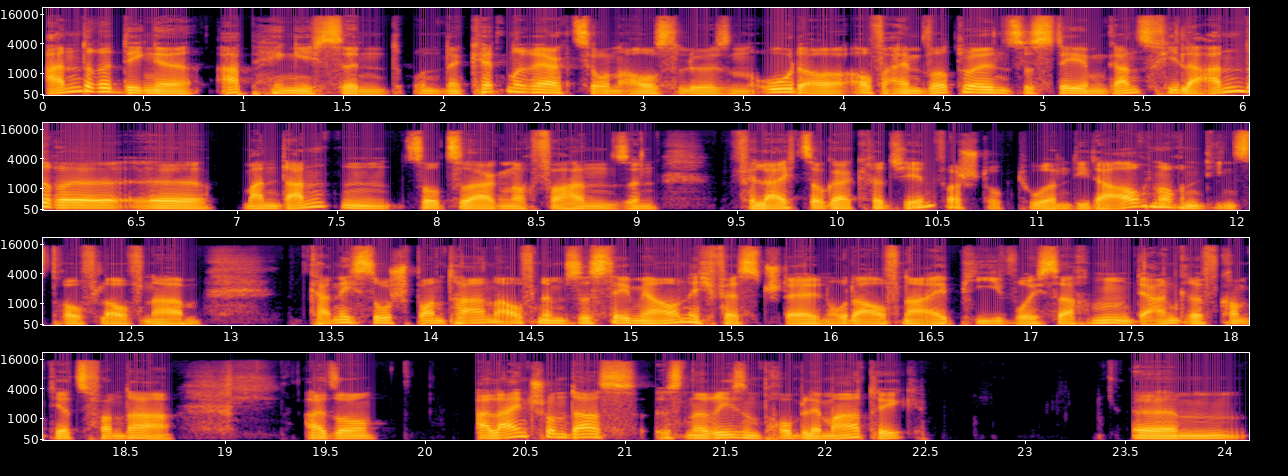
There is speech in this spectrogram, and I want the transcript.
andere Dinge abhängig sind und eine Kettenreaktion auslösen oder auf einem virtuellen System ganz viele andere äh, Mandanten sozusagen noch vorhanden sind, vielleicht sogar kritische Infrastrukturen, die da auch noch einen Dienst drauflaufen haben, kann ich so spontan auf einem System ja auch nicht feststellen oder auf einer IP, wo ich sage, hm, der Angriff kommt jetzt von da. Also allein schon das ist eine Riesenproblematik. Ähm,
